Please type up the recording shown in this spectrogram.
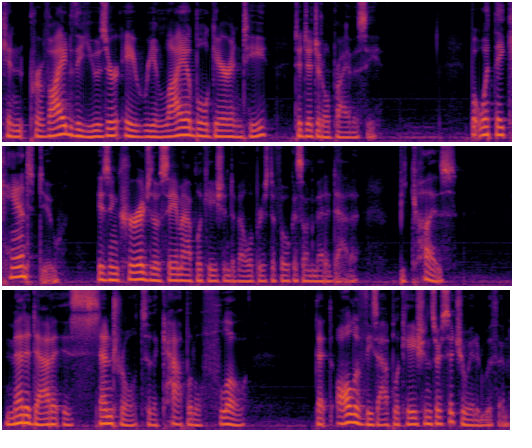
can provide the user a reliable guarantee to digital privacy. But what they can't do is encourage those same application developers to focus on metadata because metadata is central to the capital flow that all of these applications are situated within.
